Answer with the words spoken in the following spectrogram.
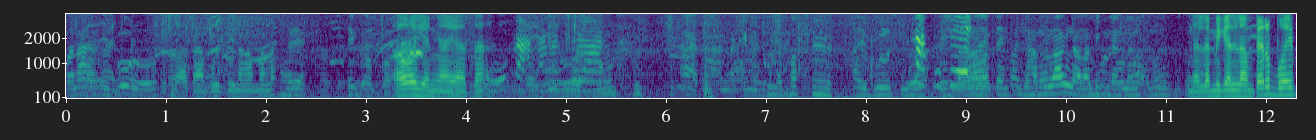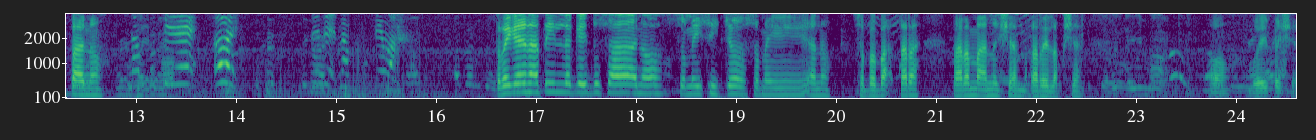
Bata po yung pinakamalaki. Oo, yan nga yata. Napusi. Ano lang, nalamig lang ng ano. Nalamigan lang. Pero buhay pa, no? Oy. Dili naputi ba? Try kaya natin ilagay doon sa ano, sa may sitio, sa may ano, sa baba. Tara, para maano siya, makarelax siya. Oh, buhay pa siya.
